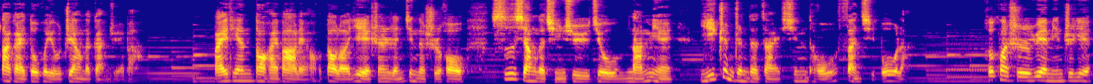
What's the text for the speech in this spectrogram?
大概都会有这样的感觉吧。白天倒还罢了，到了夜深人静的时候，思乡的情绪就难免。一阵阵的在心头泛起波澜，何况是月明之夜，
